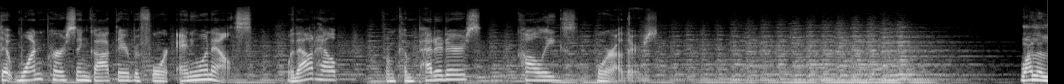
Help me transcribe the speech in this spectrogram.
that one person got there before anyone else, without help from competitors, colleagues, or others. While a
